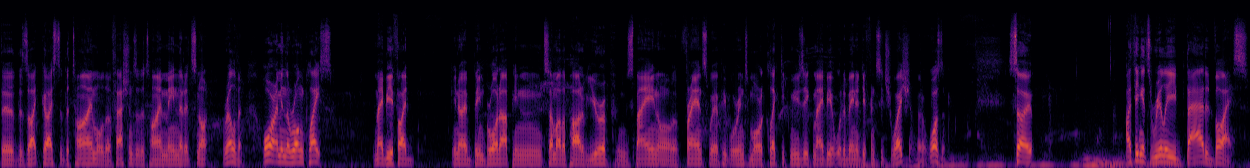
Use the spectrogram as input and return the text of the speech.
The, the zeitgeist of the time or the fashions of the time mean that it's not relevant. Or I'm in the wrong place. Maybe if I'd you know, been brought up in some other part of Europe, in Spain or France, where people were into more eclectic music, maybe it would have been a different situation, but it wasn't. So I think it's really bad advice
